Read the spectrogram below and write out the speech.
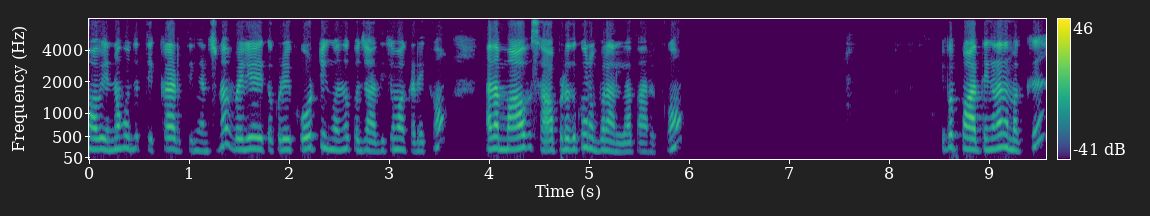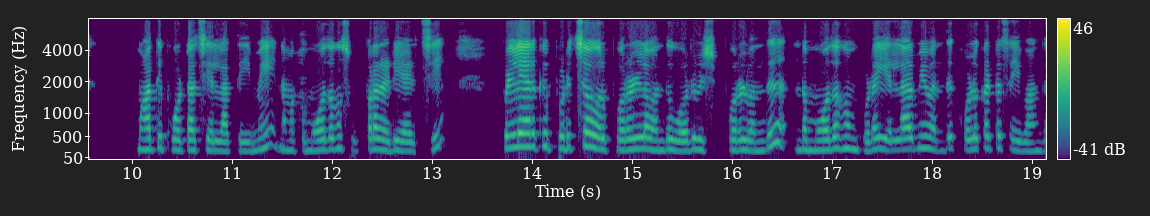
மாவு இன்னும் கொஞ்சம் திக்காக எடுத்தீங்கன்னு சொன்னால் வெளியே இருக்கக்கூடிய கோட்டிங் வந்து கொஞ்சம் அதிகமாக கிடைக்கும். அந்த மாவு சாப்பிட்றதுக்கும் ரொம்ப நல்லா தான் இருக்கும். இப்போ பார்த்தீங்கன்னா, நமக்கு மாற்றி போட்டாச்சு எல்லாத்தையுமே. நமக்கு மோதகம் சூப்பராக ரெடி ஆயிடுச்சு. பிள்ளையாருக்கு பிடிச்ச ஒரு பொருளில் வந்து ஒரு விஷ் பொருள் வந்து இந்த மோதகம் கூட. எல்லாருமே வந்து கொழுக்கட்டை செய்வாங்க.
